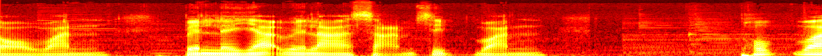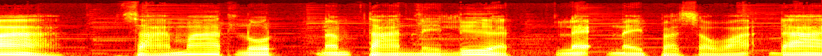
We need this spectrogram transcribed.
ต่อวัน เป็นระยะเวลา 30 วัน พบว่าสามารถลดน้ำตาลในเลือดและในปัสสาวะได้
